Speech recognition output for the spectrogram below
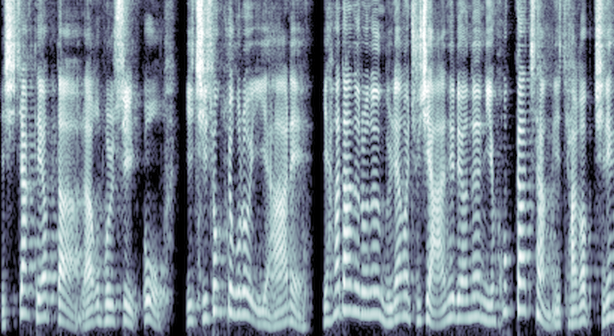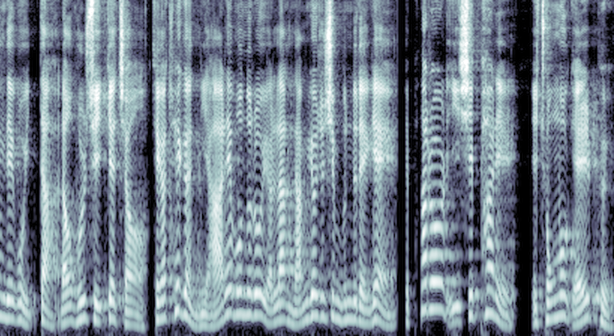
이 시작되었다라고 볼 수 있고 이 지속적으로 이 아래, 이 하단으로는 물량을 주지 않으려는 이 호가창, 이 작업 진행되고 있다라고 볼 수 있겠죠. 제가 최근 이 아래 번호로 연락 남겨주신 분들에게 8월 28일 이 종목 엘프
